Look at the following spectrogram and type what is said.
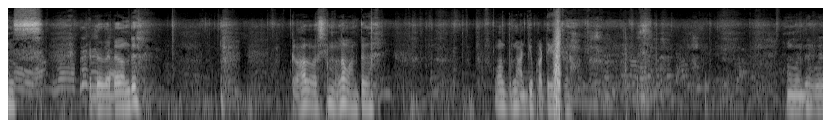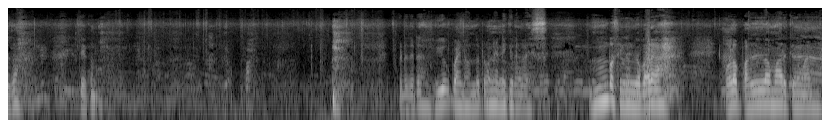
மிஸ் கிட்டத்தட்ட வந்து கால் வருஷமெல்லாம் வந்துட்டுங்க. ஃபோன் பண்ணி அடி பட்டை எடுக்கணும் அவங்க வந்து அப்படி தான் கேட்கணும் கிட்டத்தட்ட வியூ பாயிண்ட் வந்துட்டோம்னு நினைக்கிறேன் காய்ஸ் ரொம்ப சிங்குங்க பாருங்க. எவ்வளோ பள்ளமாக இருக்குங்க பாருங்க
